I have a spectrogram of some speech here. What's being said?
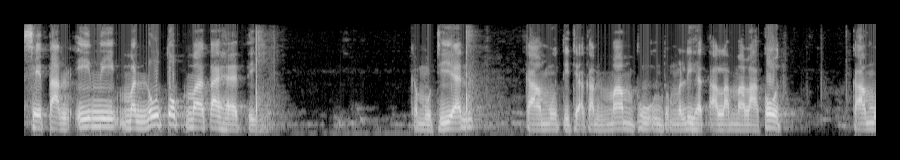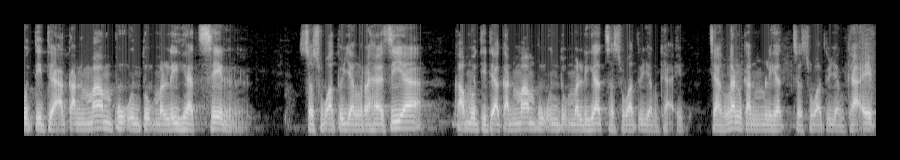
setan ini menutup mata hati. Kemudian kamu tidak akan mampu untuk melihat alam malakut. Kamu tidak akan mampu untuk melihat sir. Sesuatu yang rahasia, kamu tidak akan mampu untuk melihat sesuatu yang gaib. Jangankan melihat sesuatu yang gaib,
